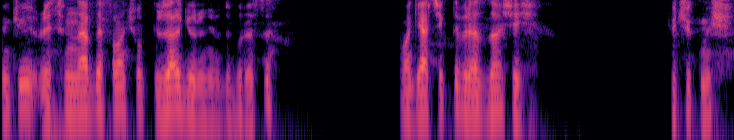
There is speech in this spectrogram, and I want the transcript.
Çünkü resimlerde falan çok güzel görünüyordu burası. Ama gerçekte biraz daha şey küçükmüş.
